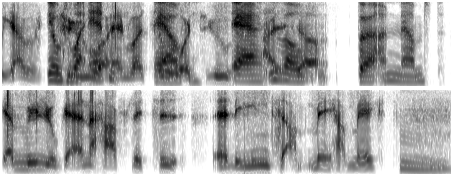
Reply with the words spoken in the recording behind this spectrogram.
jeg var 20, Jo, du var 18. og han var Ja, okay. 22. Ja, I var altså, børn nærmest. Jeg ville jo gerne have haft lidt tid alene sammen med ham, ikke? Mm.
